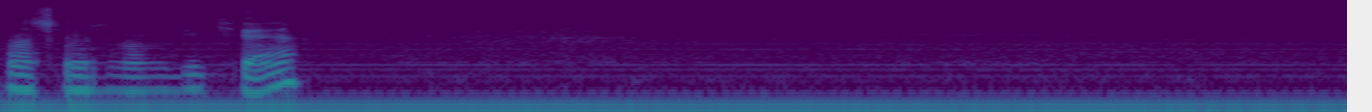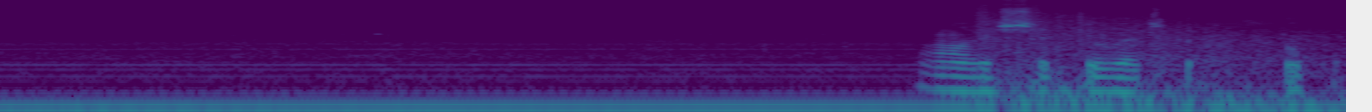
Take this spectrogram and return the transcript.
Znaczy, że mam bicie. O, jeszcze tyłeczkę. Super.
